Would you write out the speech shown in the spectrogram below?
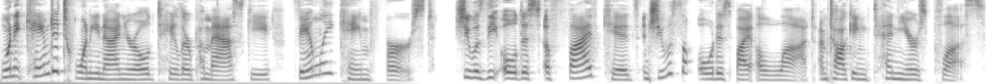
When it came to 29 year old Taylor Pomaski, family came first. She was the oldest of five kids, and she was the oldest by a lot. I'm talking 10 years plus.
